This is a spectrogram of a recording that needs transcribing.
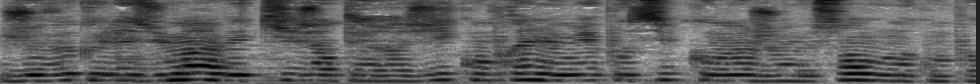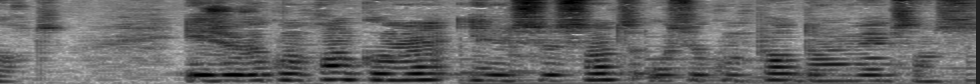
Je veux que les humains avec qui j'interagis comprennent le mieux possible comment je me sens ou me comporte. Et je veux comprendre comment ils se sentent ou se comportent dans le même sens.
